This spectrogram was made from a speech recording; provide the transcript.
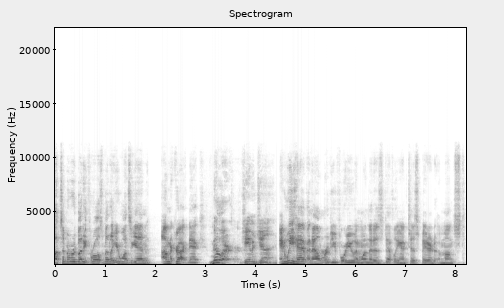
What's up, everybody? Thralls Metal here once again. I'm the Croc Nick, Miller. Jam and John. and we have an album review for you, and one that is definitely anticipated amongst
